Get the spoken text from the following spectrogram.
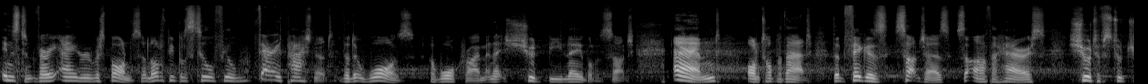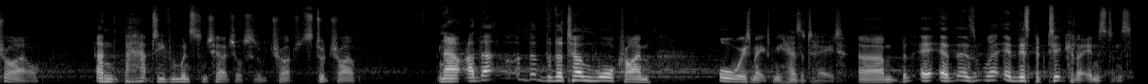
instant, very angry response. A lot of people still feel very passionate that it was a war crime and it should be labelled as such. And, on top of that, that figures such as Sir Arthur Harris should have stood trial. And perhaps even Winston Churchill should have stood trial. Now, uh, the, the, the term war crime always makes me hesitate, um, but as- well, in this particular instance,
